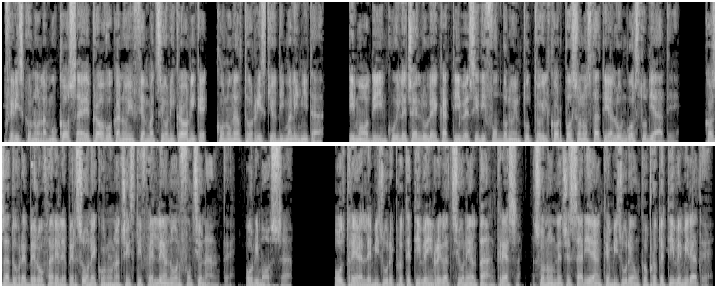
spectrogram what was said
Feriscono la mucosa e provocano infiammazioni croniche, con un alto rischio di malignità. I modi in cui le cellule cattive si diffondono in tutto il corpo sono stati a lungo studiati. Cosa dovrebbero fare le persone con una cistifellea non funzionante, o rimossa? Oltre alle misure protettive in relazione al pancreas, sono necessarie anche misure oncoprotettive mirate.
